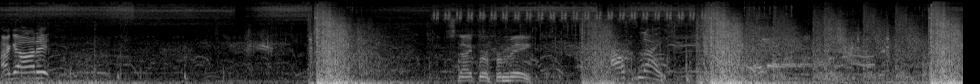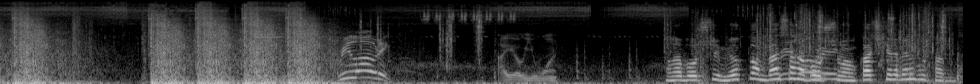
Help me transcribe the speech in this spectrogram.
I got it. Sniper for me. Out snipe. Reloading. I owe you one. Sana borçluyum. Yok lan ben sana borçluyum. Kaç kere beni kurtardın.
